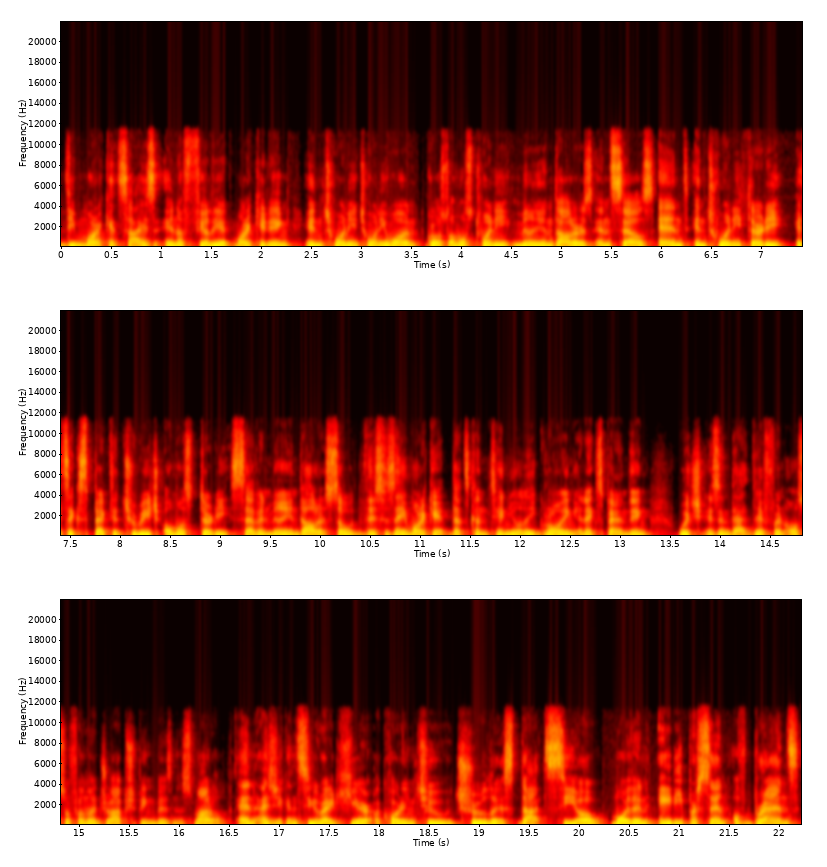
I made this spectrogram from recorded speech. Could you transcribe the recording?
the market size in affiliate marketing in 2021 grossed almost $20 million in sales, and in 2030, it's expected to reach almost $37 million. So this is a market that's continually growing and expanding, which isn't that different also from a dropshipping business model. And as you can see right here, according to Truelist.co, more than 80% of brands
